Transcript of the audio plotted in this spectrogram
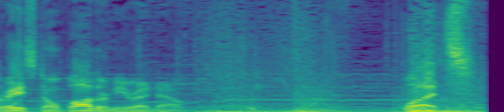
Grace, don't bother me right now. What?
